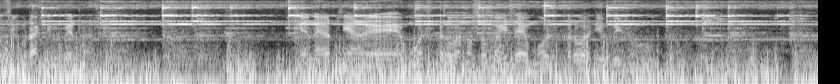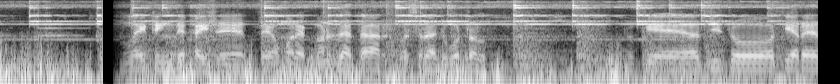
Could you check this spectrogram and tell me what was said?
ઓછું રાખીને બેઠા એને અત્યારે મોજ કરવાનો સમય છે, મોજ કરવા દે બીજું. લાઇટિંગ દેખાય છે. તે અમારે કણજા ધાર વસરાજ હોટલ. તો કે હજી તો અત્યારે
